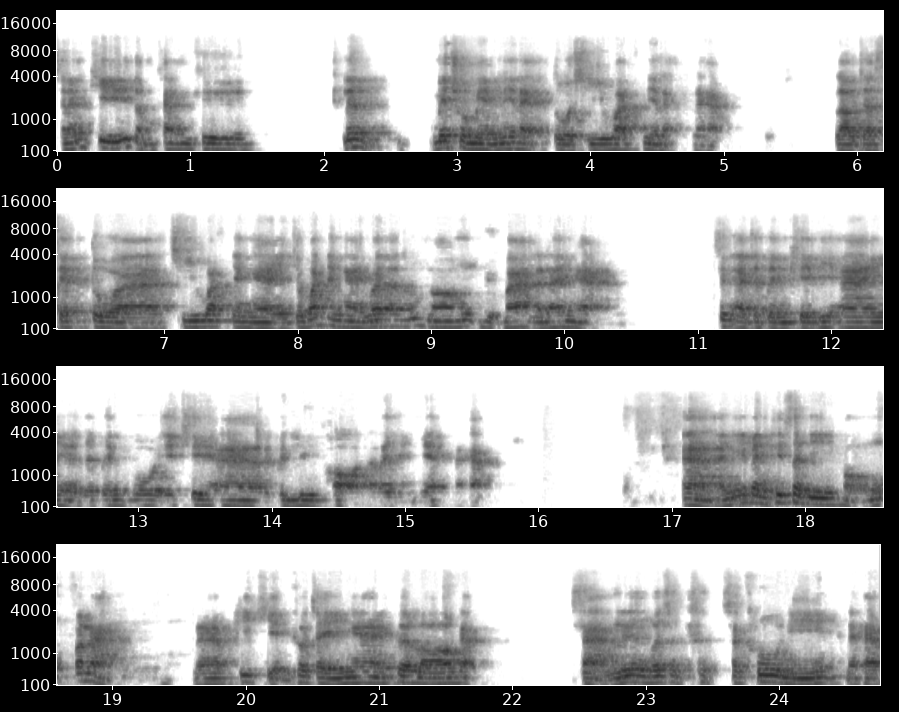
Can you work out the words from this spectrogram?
ฉะนั้นคีย์ที่สำคัญคือ เรื่อง measurement นี่แหละตัวชี้วัดนี่แหละนะครับ เราจะเซตตัวชี้วัดยังไง จะวัดยังไงว่าลูกน้องอยู่บ้านแล้วได้งาน ซึ่งอาจจะเป็น KPI อาจจะเป็น OAKR หรือเป็น report อะไรอย่างเงี้ยนะครับอ่าอันนี้เป็นทฤษฎีของฝรั่งนะครับที่เขียนเข้าใจง่ายเพื่อล้อกับสามเรื่องเมื่อสักครู่นี้นะครับ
